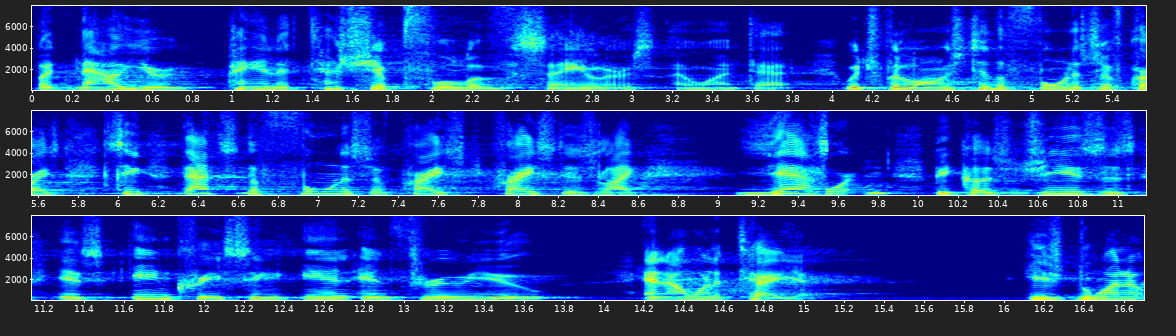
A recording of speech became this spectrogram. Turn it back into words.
But now you're paying attention. A ship full of sailors, I want that, which belongs to the fullness of Christ. See, that's the fullness of Christ. Christ is like, yes, important because Jesus is increasing in and through you. And I want to tell you, he's doing it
